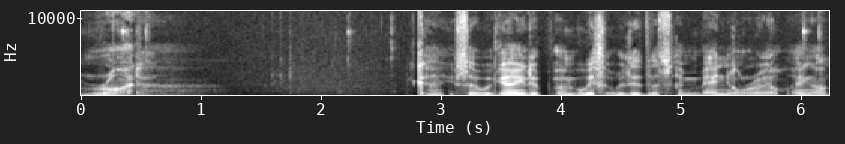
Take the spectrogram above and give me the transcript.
Right. Okay, so we're going to um, with with let's say manual reel. Hang on,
